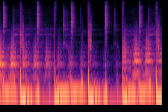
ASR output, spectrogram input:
Thank you.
